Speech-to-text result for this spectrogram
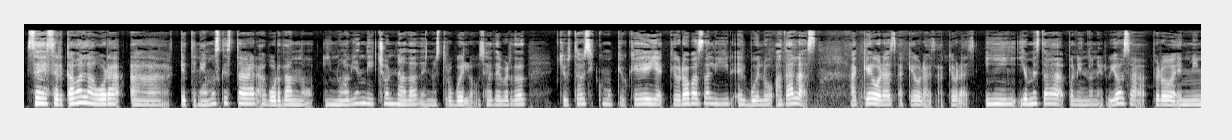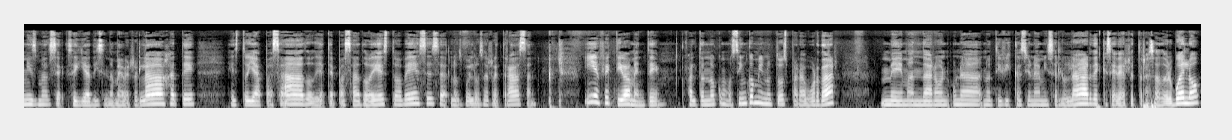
Se acercaba la hora a que teníamos que estar abordando y no habían dicho nada de nuestro vuelo. O sea, de verdad, yo estaba así como que, ok, ¿a qué hora va a salir el vuelo a Dallas? ¿A qué horas? ¿A qué horas? ¿A qué horas? Y yo me estaba poniendo nerviosa, pero en mí misma seguía diciéndome, a ver, relájate, esto ya ha pasado, ya te ha pasado esto, a veces eh, los vuelos se retrasan. Y efectivamente, faltando como cinco minutos para abordar, me mandaron una notificación a mi celular de que se había retrasado el vuelo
